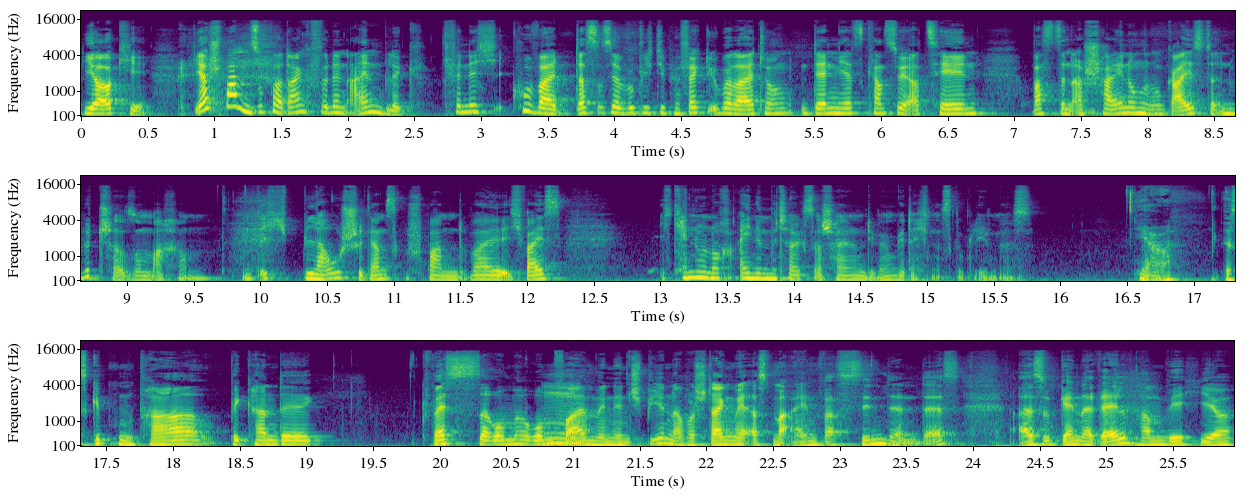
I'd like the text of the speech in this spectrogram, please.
Ja, okay. Ja, spannend, super, danke für den Einblick. Finde ich cool, weil das ist ja wirklich die perfekte Überleitung, denn jetzt kannst du ja erzählen, was denn Erscheinungen und Geister in Witcher so machen. Und ich lausche ganz gespannt, weil ich weiß, ich kenne nur noch eine Mittagserscheinung, die mir im Gedächtnis geblieben ist. Ja, es gibt ein paar bekannte Quests darum herum, Mhm. vor allem in den Spielen, aber steigen wir erstmal ein, was sind denn das? Also generell haben wir hier,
